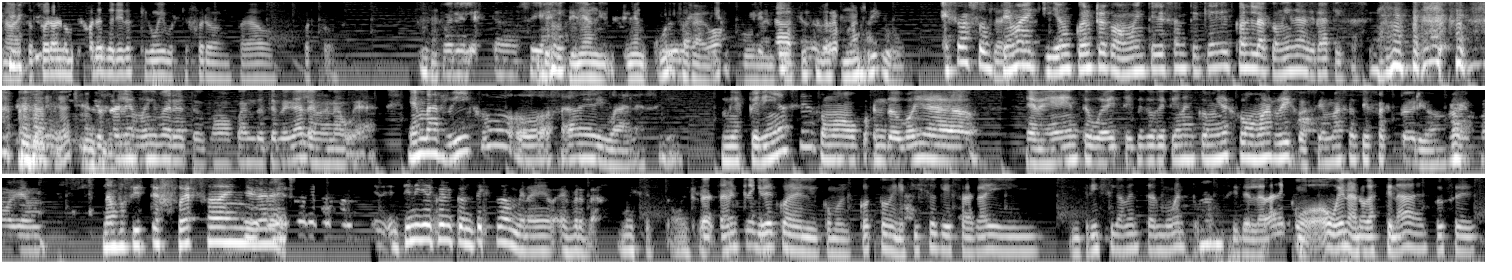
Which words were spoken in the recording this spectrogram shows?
No, esos fueron los mejores doritos que comí porque fueron pagados por todos. Por el Estado, sí. Tenían, tenían culpa también, pues, eso lo hace más rico. Eso es un tema que yo encuentro como muy interesante. ¿Qué hay con la comida gratis así? que sale muy barato, como cuando te regalan una wea. ¿Es más rico o sabe igual así? Mi experiencia, como cuando voy a eventos, wey, típico que tienen comida, es como más rico, así, más satisfactorio. ¿no? Como que no pusiste esfuerzo en llegar a eso. Eh, Tiene que ver con el contexto también, eh, es verdad. Muy cierto, muy cierto. También tiene que ver con el, como el costo-beneficio que sacáis in- intrínsecamente al momento. Mm. Si te la dan es como, oh, buena, no gasté nada, entonces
